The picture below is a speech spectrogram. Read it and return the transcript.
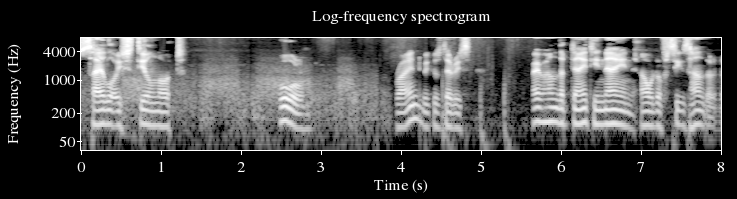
silo is still not full, right? Because there is 599 out of 600.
